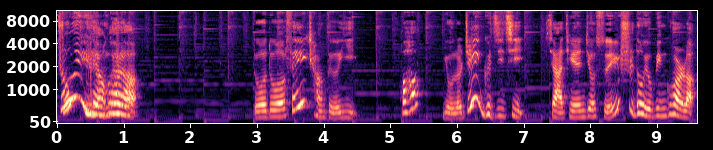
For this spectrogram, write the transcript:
终于凉快了。多多非常得意，哈哈！有了这个机器，夏天就随时都有冰块了。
